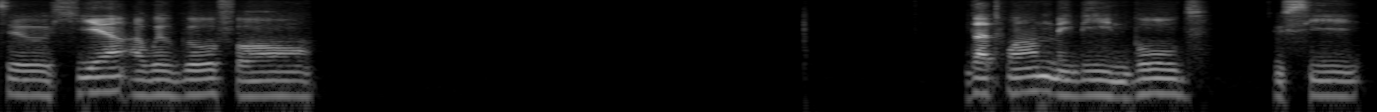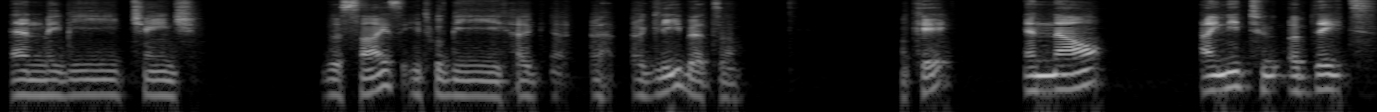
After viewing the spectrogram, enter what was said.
So here I will go for that one maybe in bold to see and maybe change the size. It will be ugly but uh, okay. And now I need to update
